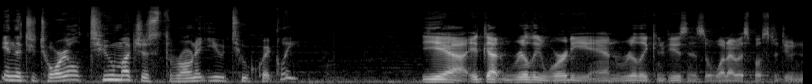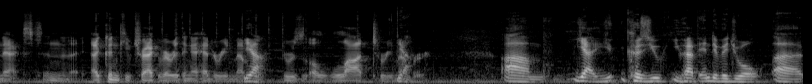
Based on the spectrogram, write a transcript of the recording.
in the tutorial too much is thrown at you too quickly. Yeah, it got really wordy and really confusing as to what I was supposed to do next, and I couldn't keep track of everything I had to remember. Yeah. there was a lot to remember. yeah, because you, you have individual uh,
